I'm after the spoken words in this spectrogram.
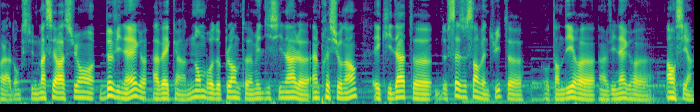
Voilà, donc c'est une macération de vinaigre avec un nombre de plantes médicinales impressionnant et qui date euh, de 1628, euh, autant dire euh, un vinaigre ancien.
